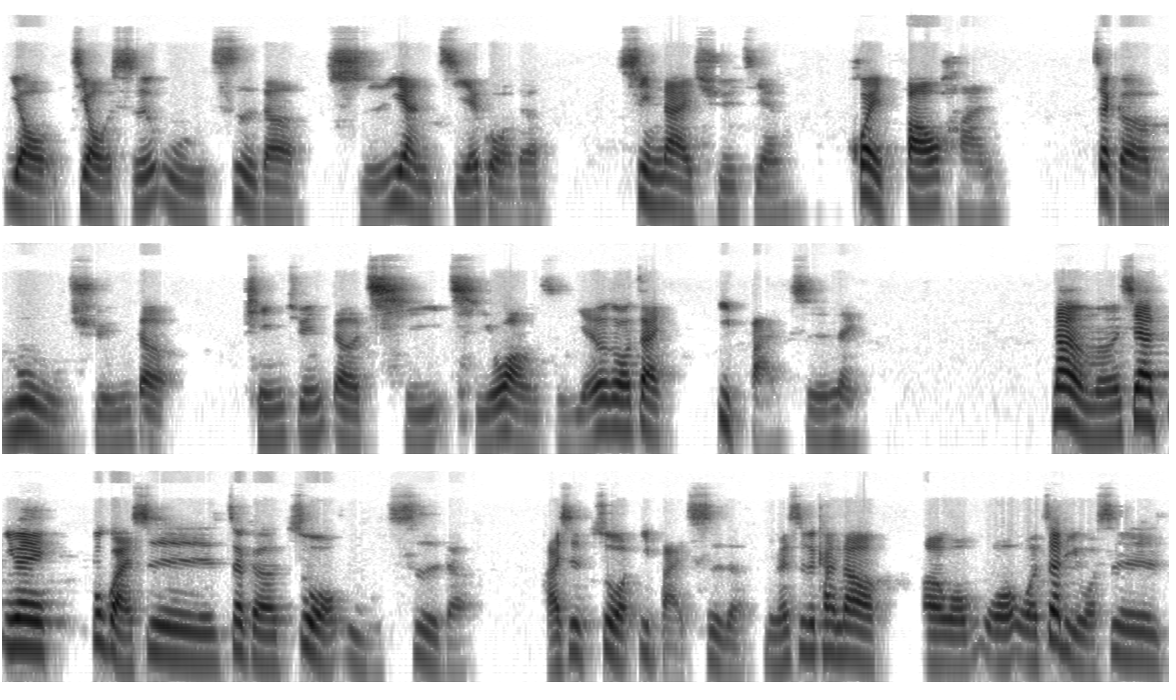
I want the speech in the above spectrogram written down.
有九十五次的实验结果的信赖区间，会包含这个母群的平均的期期望值，也就是说在一百之内。那我们现在因为不管是这个做五次的，还是做一百次的，你们是不是看到？呃，我我我这里我是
